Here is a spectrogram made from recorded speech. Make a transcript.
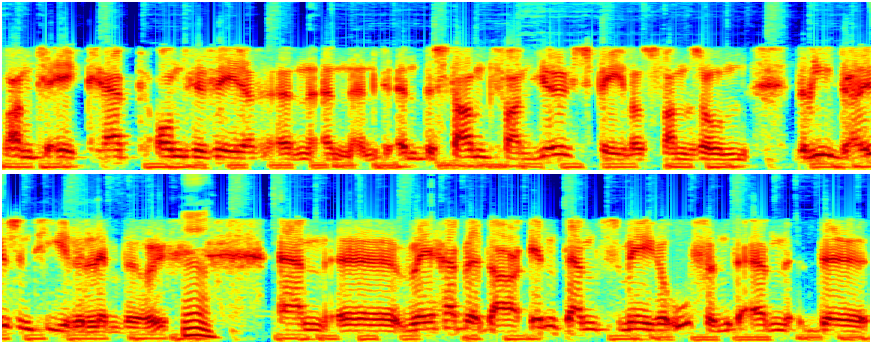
Want ik heb ongeveer een, een, een, bestand van jeugdspelers van zo'n 3000 hier in Limburg. Ja. En wij hebben daar intens mee geoefend. En de,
